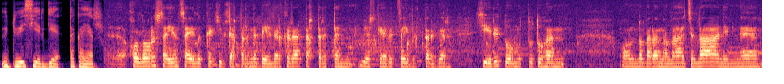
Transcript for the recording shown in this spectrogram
үтүе сиерге такаяр. Холору сайын сайлыкка килтактарына бейлер кырар тактырыттан үескәбет сайлыктаргар сири томут тутухан онно баран алаачыла неннен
